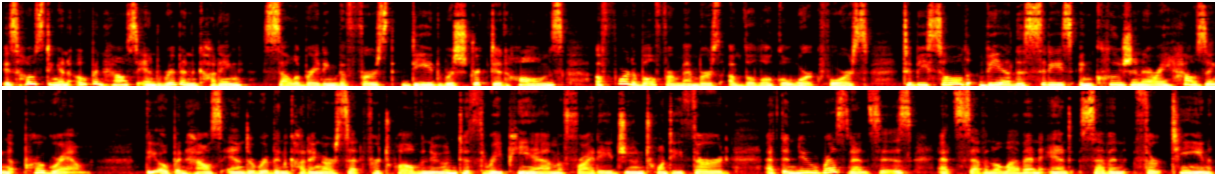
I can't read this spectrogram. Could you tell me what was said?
is hosting an open house and ribbon cutting celebrating the first deed restricted homes affordable for members of the local workforce to be sold via the city's inclusionary housing program. The open house and a ribbon cutting are set for 12 noon to 3 p.m. Friday, June 23rd at the new residences at 711 and 713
